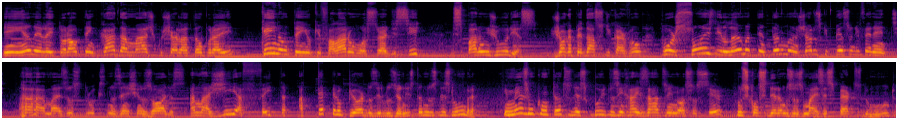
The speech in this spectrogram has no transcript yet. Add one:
E em ano eleitoral tem cada mágico charlatão por aí. Quem não tem o que falar ou mostrar de si, disparam injúrias, joga pedaços de carvão, porções de lama tentando manchar os que pensam diferente. Ah, mas os truques nos enchem os olhos. A magia feita até pelo pior dos ilusionistas nos deslumbra. E mesmo com tantos descuidos enraizados em nosso ser, nos consideramos os mais espertos do mundo.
